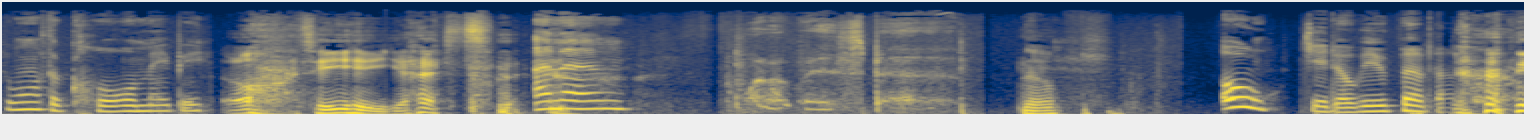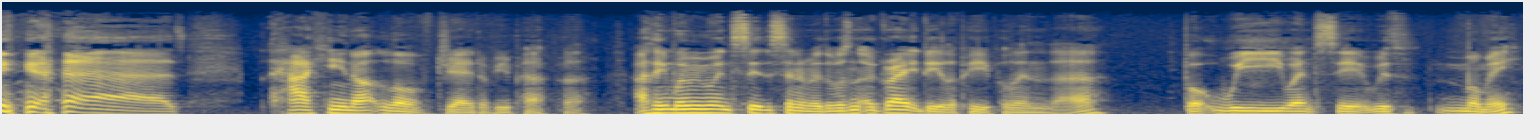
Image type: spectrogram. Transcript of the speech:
The one with the claw, maybe. Oh, it's he, yes. And um. What about Whisper? No. Oh, JW Pepper. yes. How can you not love J.W. Pepper? I think when we went to see it at the cinema, there wasn't a great deal of people in there, but we went to see it with Mummy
